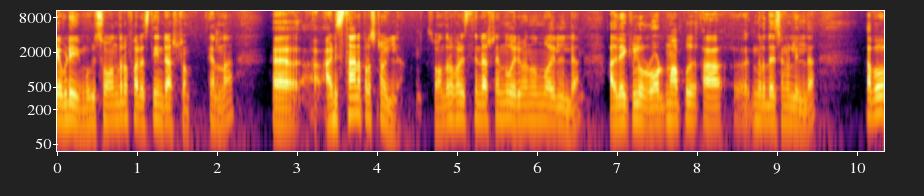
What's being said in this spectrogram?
എവിടെയും ഒരു സ്വതന്ത്ര ഫലസ്തീൻ രാഷ്ട്രം എന്ന അടിസ്ഥാന പ്രശ്നമില്ല. സ്വതന്ത്ര ഫലസ്തീൻ രാഷ്ട്രം എന്ന് വരുമെന്നൊന്നും അതിലില്ല. അതിലേക്കുള്ള റോഡ് മാപ്പ് ആ, നിർദ്ദേശങ്ങളിലില്ല. അപ്പോൾ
